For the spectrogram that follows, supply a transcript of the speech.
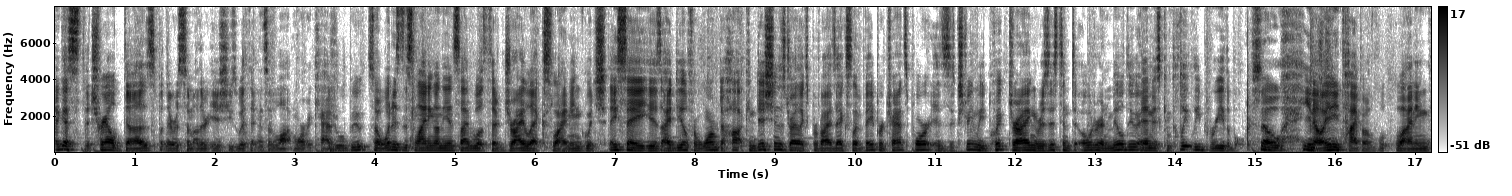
I guess the trail does, but there was some other issues with it and it's a lot more of a casual boot. So what is this lining on the inside? Well, it's their Drylex lining, which they say is ideal for warm to hot conditions. Drylex provides excellent vapor transport, is extremely quick drying, resistant to odor and mildew, and is completely breathable. So, you know, any type of lining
